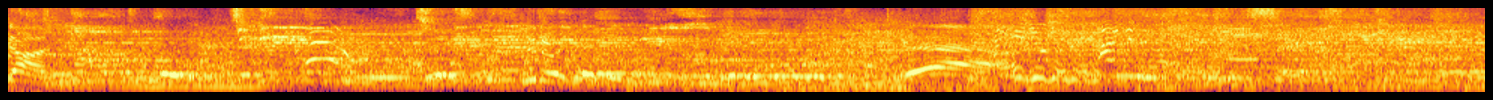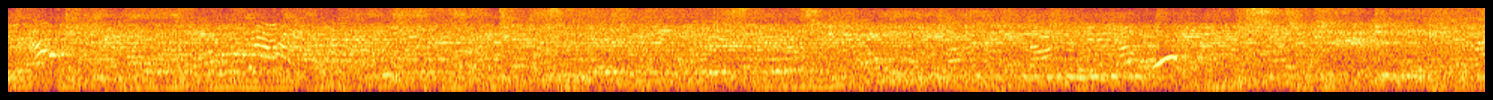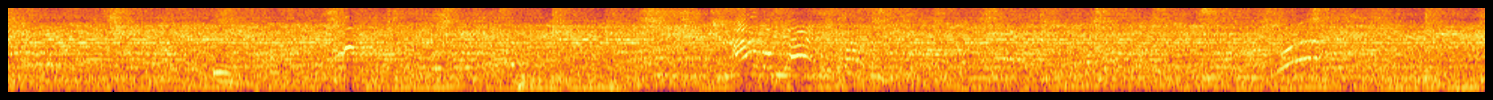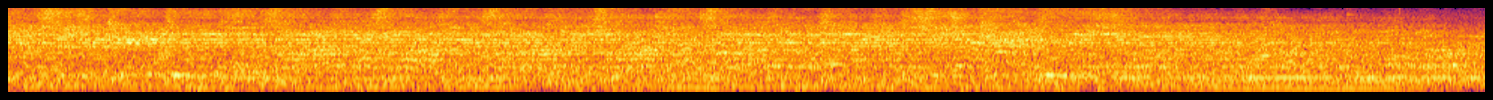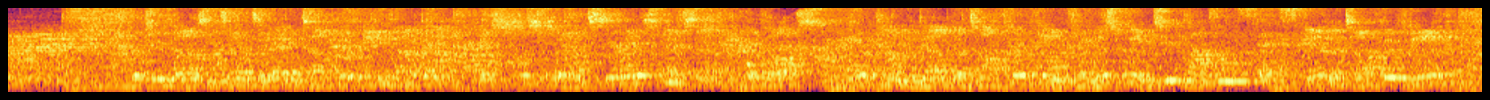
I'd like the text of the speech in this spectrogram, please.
done? The 2010 Today Top 15 Countdown, exclusively on Sirius XM. Plus, we're counting down the top 15 from this week 2006. and the top 15 now.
